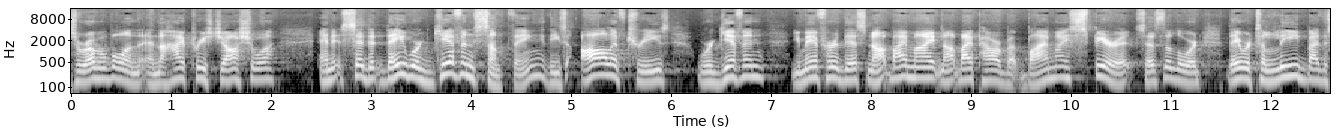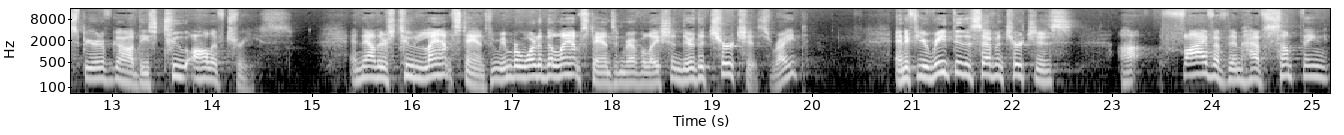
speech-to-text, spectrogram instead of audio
Zerubbabel and, and the high priest Joshua. And it said that they were given something. These olive trees were given, you may have heard this, not by might, not by power, but by my spirit, says the Lord. They were to lead by the Spirit of God, these two olive trees. And now there's two lampstands. Remember, what are the lampstands in Revelation? They're the churches, right? And if you read through the seven churches, uh, five of them have something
